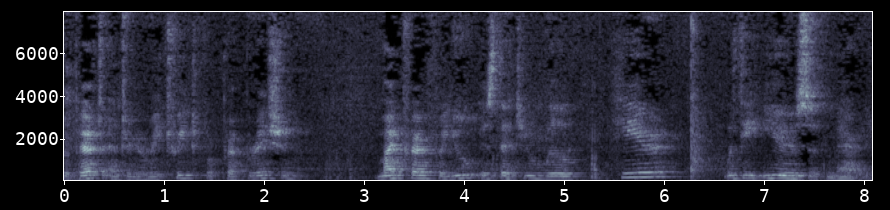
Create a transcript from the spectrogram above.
prepare to enter your retreat for preparation, my prayer for you is that you will hear with the ears of Mary,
